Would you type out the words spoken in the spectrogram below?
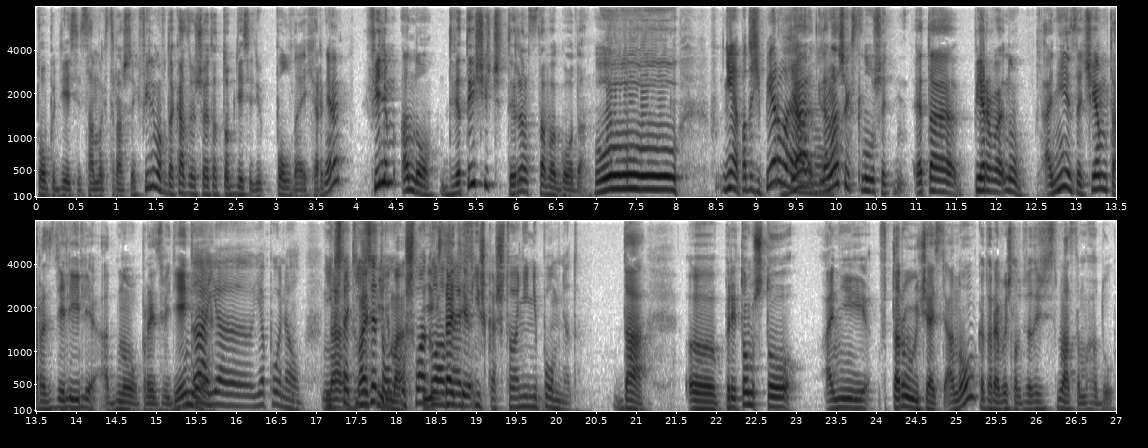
топ-10 самых страшных фильмов доказывает, что это топ-10 полная херня. Фильм «Оно» 2014 года. О, не, подожди, первое. Я для наших слушателей это первое, ну они зачем-то разделили одно произведение. Да, я, я понял. И, кстати, из этого фильма. ушла И, главная кстати- фишка, что они не помнят. Да, э, при том, что они вторую часть «Оно», которая вышла в 2017 году,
